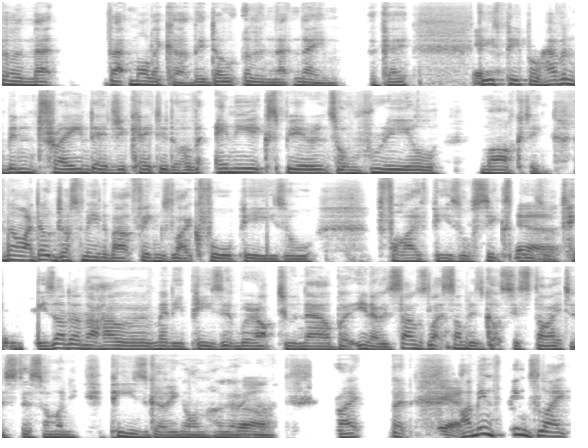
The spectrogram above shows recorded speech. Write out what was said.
earn that that moniker. They don't earn that name. Okay. Yeah. These people haven't been trained, educated, or have any experience of real marketing. No, I don't just mean about things like four P's or five P's or six P's yeah. or 10 P's. I don't know how many P's that we're up to now, but you know, it sounds like somebody's got cystitis. There's so many P's going on, going well, on right? But yeah. I mean, things like,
